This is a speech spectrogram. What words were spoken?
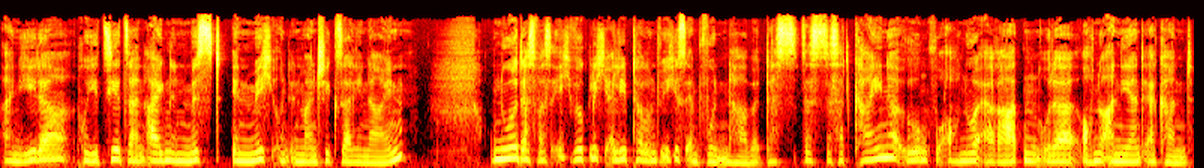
ein jeder projiziert seinen eigenen Mist in mich und in mein Schicksal hinein. Nur das, was ich wirklich erlebt habe und wie ich es empfunden habe, das, das, das hat keiner irgendwo auch nur erraten oder auch nur annähernd erkannt.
